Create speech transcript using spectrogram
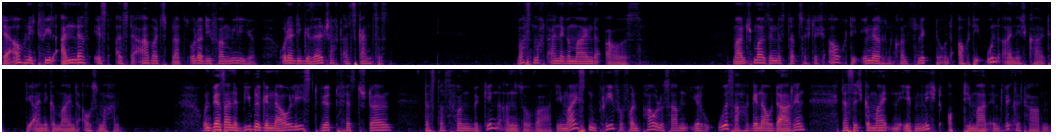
der auch nicht viel anders ist als der Arbeitsplatz oder die Familie oder die Gesellschaft als Ganzes. Was macht eine Gemeinde aus? Manchmal sind es tatsächlich auch die inneren Konflikte und auch die Uneinigkeit, die eine Gemeinde ausmachen. Und wer seine Bibel genau liest, wird feststellen, dass das von Beginn an so war. Die meisten Briefe von Paulus haben ihre Ursache genau darin, dass sich Gemeinden eben nicht optimal entwickelt haben.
